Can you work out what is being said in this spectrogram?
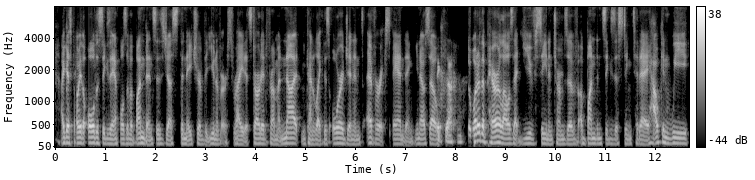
I guess, probably the oldest examples of abundance is just the nature of the universe, right? It started from a nut and kind of like this origin and it's ever expanding, you know? So, exactly. so what are the parallels that you've seen in terms of abundance existing today? How can we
